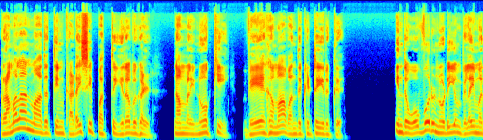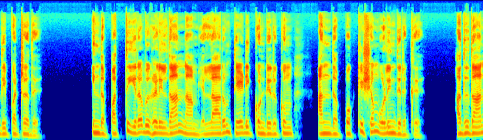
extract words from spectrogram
ரமலான் மாதத்தின் கடைசி பத்து இரவுகள் நம்மை நோக்கி வேகமா வந்துகிட்டு இருக்கு. இந்த ஒவ்வொரு நொடியும் விலைமதிப்பற்றது இந்த பத்து இரவுகளில்தான் நாம் எல்லாரும் தேடிக் கொண்டிருக்கும் அந்த பொக்கிஷம் ஒளிந்திருக்கு. அதுதான்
